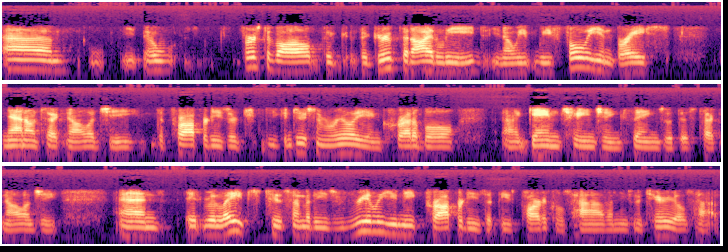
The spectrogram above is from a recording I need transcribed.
um, you know, first of all, the the group that I lead, you know, we we fully embrace nanotechnology. The properties are, you can do some really incredible, uh, game changing things with this technology. And it relates to some of these really unique properties that these particles have and these materials have.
